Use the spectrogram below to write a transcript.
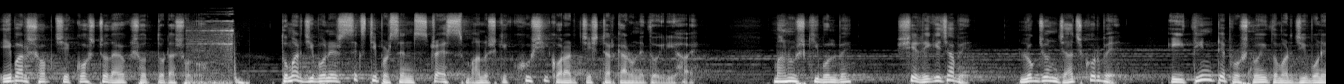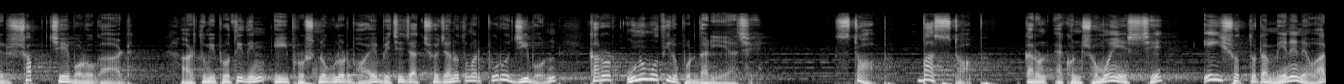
এবার সবচেয়ে কষ্টদায়ক সত্যটা শোনো। তোমার জীবনের সিক্সটি পার্সেন্ট স্ট্রেস মানুষকে খুশি করার চেষ্টার কারণে তৈরি হয়। মানুষ কি বলবে? সে রেগে যাবে? লোকজন জাজ করবে? এই তিনটে প্রশ্নই তোমার জীবনের সবচেয়ে বড় গার্ড আর তুমি প্রতিদিন এই প্রশ্নগুলোর ভয়ে বেঁচে যাচ্ছ যেন তোমার পুরো জীবন কারোর অনুমতির ওপর দাঁড়িয়ে আছে। স্টপ বা স্টপ কারণ এখন সময় এসছে এই সত্যটা মেনে নেওয়ার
